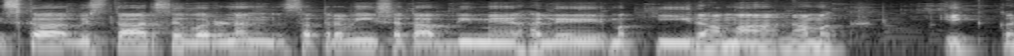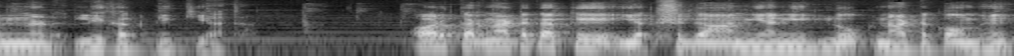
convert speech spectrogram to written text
इसका विस्तार से वर्णन सत्रहवीं शताब्दी में हले मक्की रामा नामक एक कन्नड़ लेखक ने किया था। और कर्नाटका के यक्षगान यानी लोक नाटकों में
